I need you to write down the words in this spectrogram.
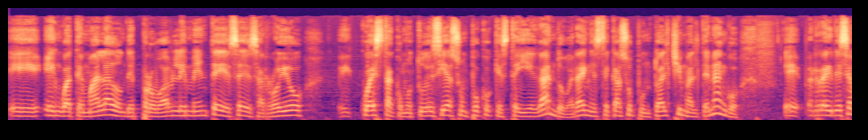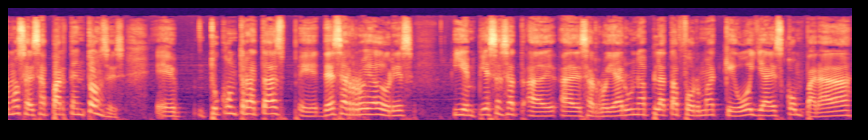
eh, en Guatemala, donde probablemente ese desarrollo eh, cuesta, como tú decías, un poco que esté llegando, ¿verdad? En este caso puntual Chimaltenango. Regresemos a esa parte entonces. Tú contratas desarrolladores y empiezas a, desarrollar una plataforma que hoy ya es comparada,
